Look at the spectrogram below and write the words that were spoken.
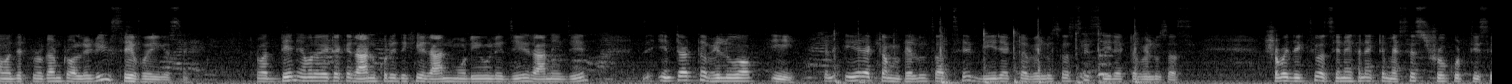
আমাদের প্রোগ্রামটা অলরেডি সেভ হয়ে গেছে। এবার দেন আমরা এটাকে রান করে দেখি রান মডিউলে যে রানে যে enter the value of A তাহলে এর একটা ভ্যালু চাচ্ছে বির একটা ভ্যালু চাচ্ছে সির একটা ভ্যালু চাচ্ছে সবাই দেখতে পাচ্ছেন এখানে একটা মেসেজ শো করতেছে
